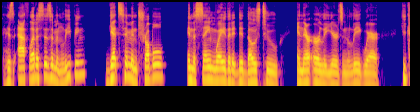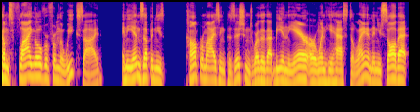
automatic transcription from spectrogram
his athleticism and leaping gets him in trouble in the same way that it did those two in their early years in the league, where he comes flying over from the weak side and he ends up in these compromising positions, whether that be in the air or when he has to land. And you saw that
